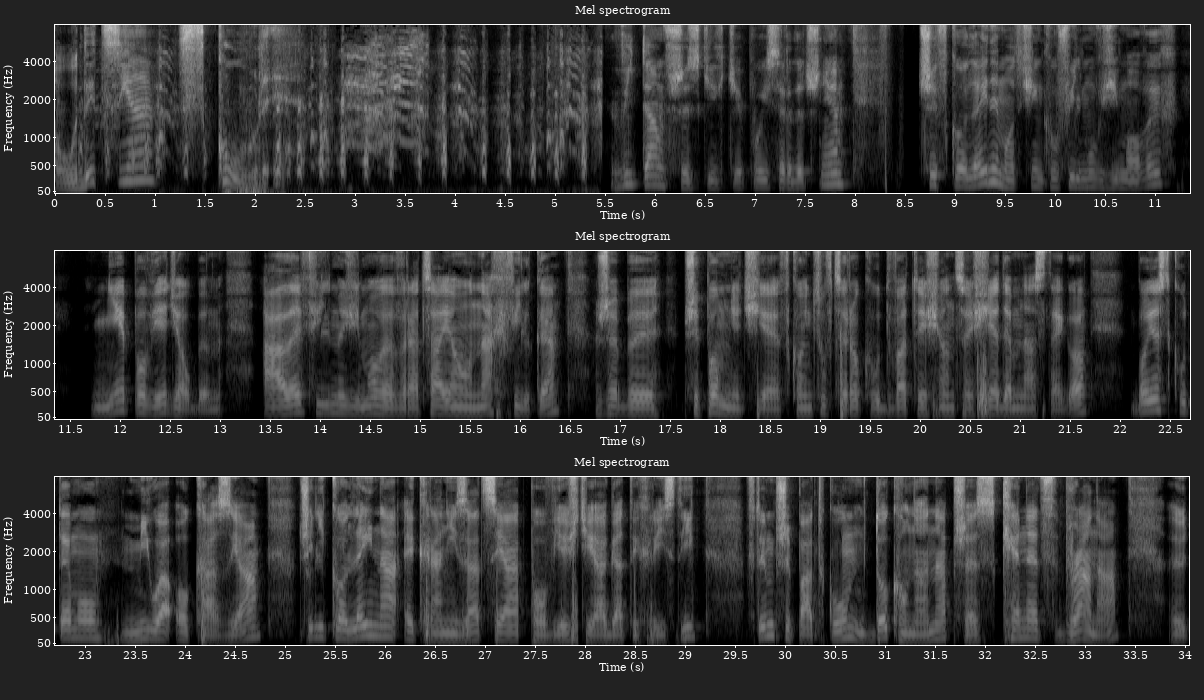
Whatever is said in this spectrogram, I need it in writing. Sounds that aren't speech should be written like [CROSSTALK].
Audycja skóry. Witam wszystkich ciepło i serdecznie. Czy w kolejnym odcinku filmów zimowych? Nie powiedziałbym, ale filmy zimowe wracają na chwilkę, żeby przypomnieć je w końcówce roku 2017, bo jest ku temu miła okazja, czyli kolejna ekranizacja powieści Agaty Christie, w tym przypadku dokonana przez Kenneth Brana,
